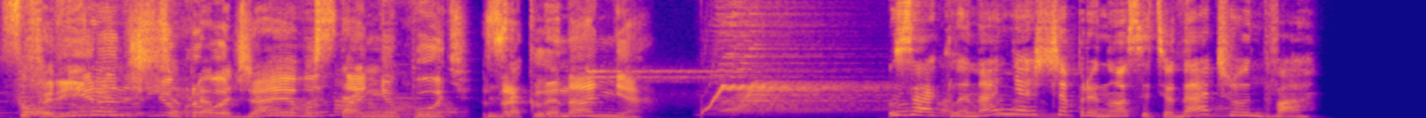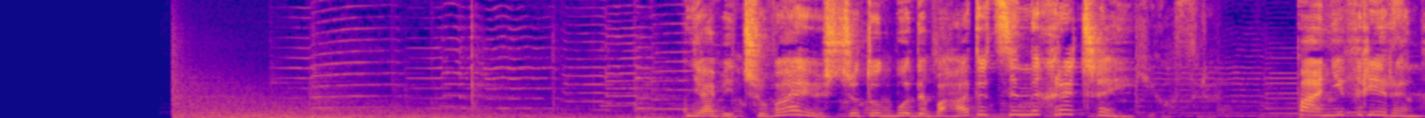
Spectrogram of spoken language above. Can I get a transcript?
Фрірен, що проведжає в останню путь. Заклинання. Заклинання, що приносить удачу два. Я відчуваю, що тут буде багато цінних речей. Пані Фрірен,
